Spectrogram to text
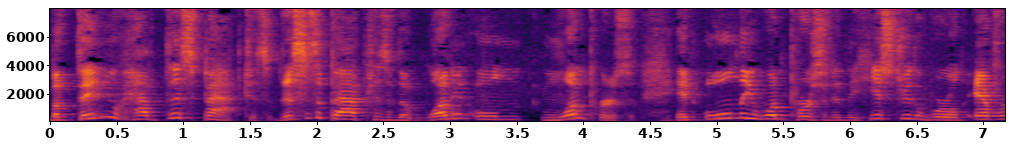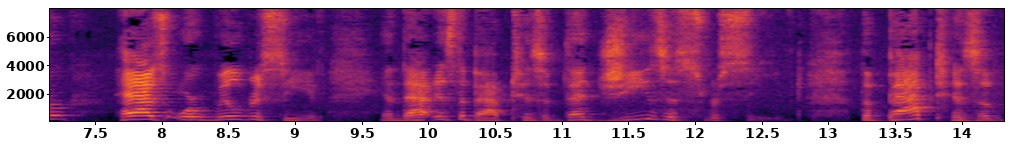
But then you have this baptism. This is a baptism that one and only one person, and only one person in the history of the world ever has or will receive, and that is the baptism that Jesus received. The baptism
